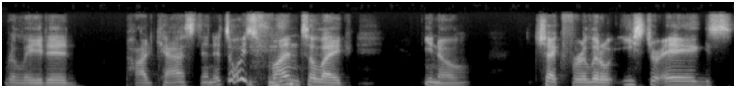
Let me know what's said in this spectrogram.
related podcast, and it's always fun to like, you know, check for little Easter eggs.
